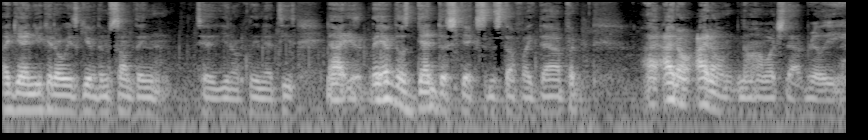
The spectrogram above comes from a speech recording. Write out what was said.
again, you could always give them something to you know clean their teeth. Now they have those dentist sticks and stuff like that, but I, I don't I don't know how much that really.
